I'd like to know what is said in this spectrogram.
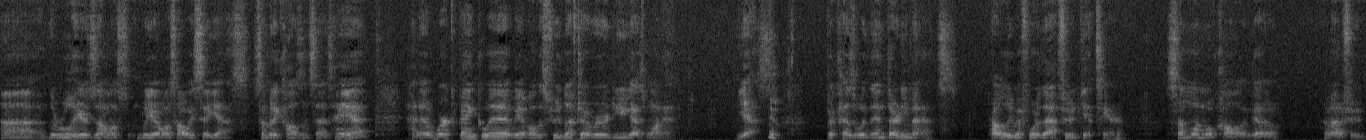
uh, the rule here is almost we almost always say yes. Somebody calls and says, "Hey, I had a work banquet. We have all this food left over. Do you guys want it?" Yes. Yeah. Because within thirty minutes, probably before that food gets here, someone will call and go, "I'm out of food.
